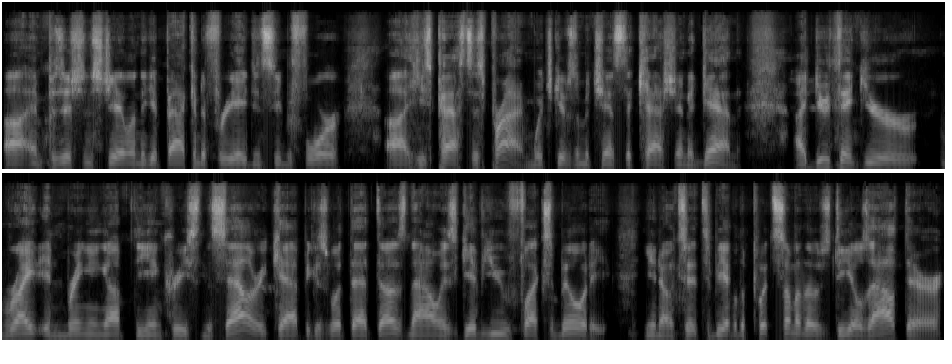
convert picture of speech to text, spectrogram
uh, and positions Jaylon to get back into free agency before uh, he's past his prime, which gives him a chance to cash in again. I do think you're right in bringing up the increase in the salary cap because what that does now is give you flexibility, you know, to, to be able to put some of those deals out there.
